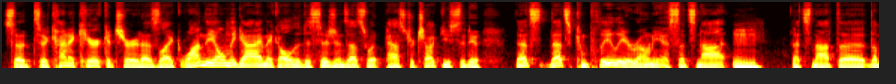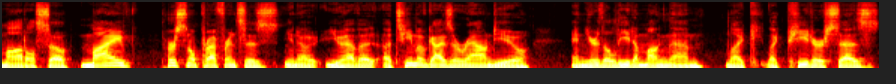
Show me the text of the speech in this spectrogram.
So to kind of caricature it as like, well, I'm the only guy I make all the decisions. That's what Pastor Chuck used to do. That's that's completely erroneous. That's not mm. that's not the the model. So my personal preference is, you know, you have a, a team of guys around you and you're the lead among them. Like like Peter says,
